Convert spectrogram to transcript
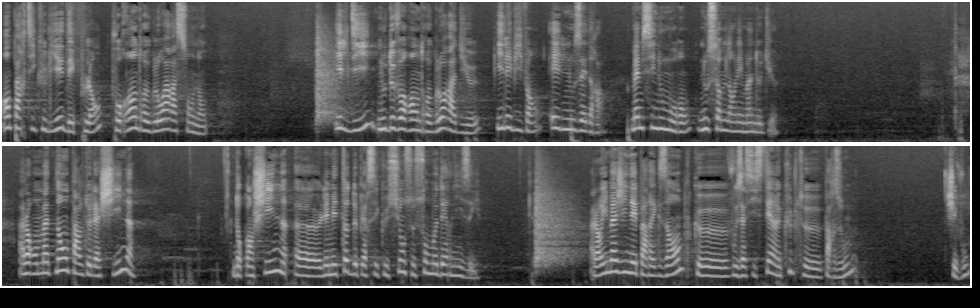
en particulier des plans pour rendre gloire à son nom il dit, nous devons rendre gloire à Dieu, il est vivant et il nous aidera. Même si nous mourons, nous sommes dans les mains de Dieu. Alors maintenant, on parle de la Chine. Donc en Chine, euh, les méthodes de persécution se sont modernisées. Alors imaginez par exemple que vous assistez à un culte par Zoom, chez vous,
